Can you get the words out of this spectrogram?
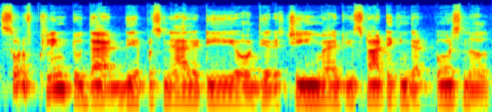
sort of cling to that their personality or their achievement. You start taking that personal.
